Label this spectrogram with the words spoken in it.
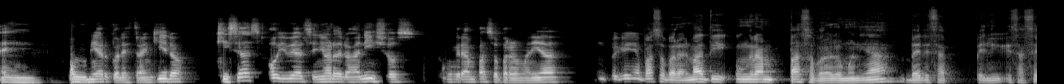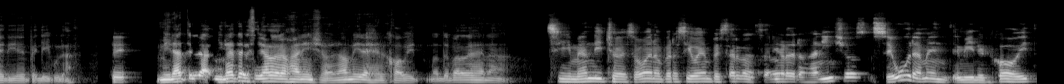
eh, un miércoles tranquilo. Quizás hoy vea El Señor de los Anillos, un gran paso para la humanidad. Un pequeño paso para el Mati, un gran paso para la humanidad, ver esa, peli- esa serie de películas. Sí. Mirate, la- mirate El Señor de los Anillos, no mires El Hobbit, no te perdés de nada. Sí, me han dicho eso. Bueno, pero sí voy a empezar con El Señor de los Anillos. Seguramente mire El Hobbit.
